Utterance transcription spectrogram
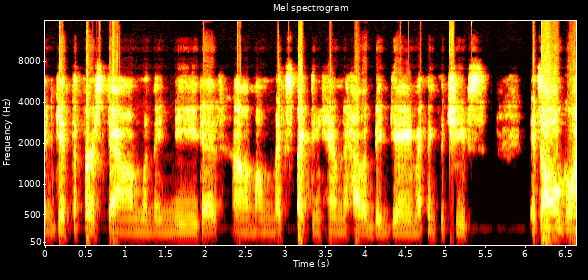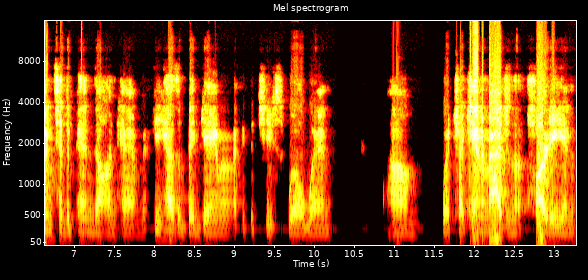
and get the first down when they need it. Um, I'm expecting him to have a big game. I think the Chiefs it's all going to depend on him. If he has a big game, I think the Chiefs will win. Um, which I can't imagine the party and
